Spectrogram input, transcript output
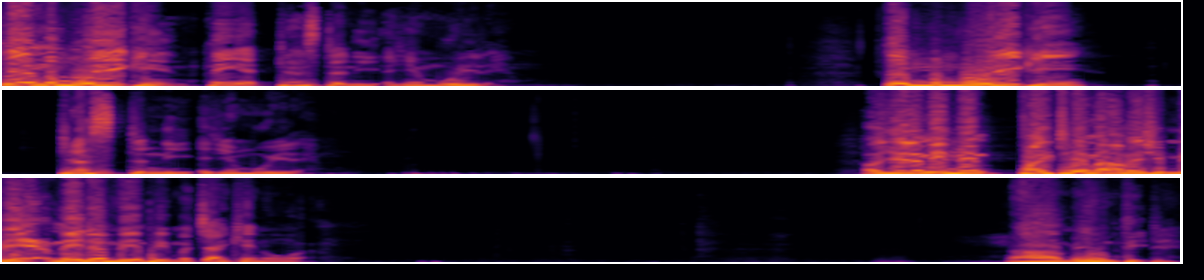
တင်မမွေးခင်သင်ရဲ့ destiny အရင်မွေးတယ် တင်မမွေးခင် destiny အရင်မွေးတယ်အော်ယေရမိမင်းဘိုက်ထဲမှာပဲရှိမင်းအမေနဲ့မင်းဖေမကြိုက်ခင်တော့ကငါမင်းကိုသိတယ်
